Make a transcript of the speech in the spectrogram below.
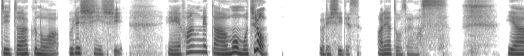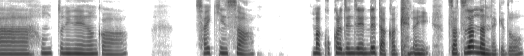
ていただくのは嬉しいし、えー、ファンレターももちろん嬉しいです。ありがとうございます。いやー、本当にね、なんか、最近さ、まあ、こっから全然レター関係ない雑談なんだけど、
